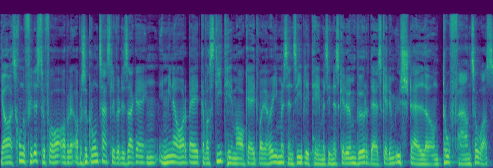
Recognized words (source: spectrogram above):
Ja, es kommt auf vieles drauf an, aber, aber so grundsätzlich würde ich sagen, in, in meinen Arbeiten, was die Themen angeht, weil ja immer sensible Themen sind, es geht um Würde, es geht um Ausstellen und draufhauen und sowas,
